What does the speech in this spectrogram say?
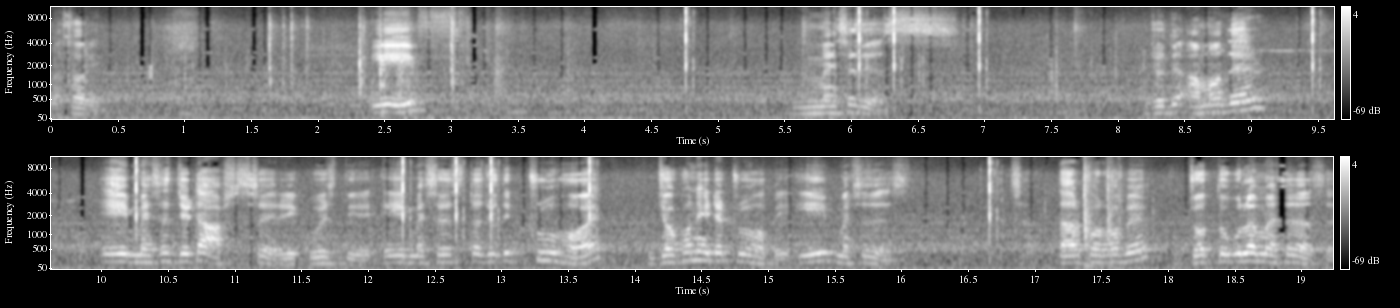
না সরি ইফ মেসেজেস যদি আমাদের এই মেসেজ যেটা আসছে রিকোয়েস্ট দিয়ে, এই মেসেজটা যদি ট্রু হয় যখন এটা ট্রু হবে, এই মেসেজেস আচ্ছা তারপর হবে যতগুলো মেসেজ আছে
